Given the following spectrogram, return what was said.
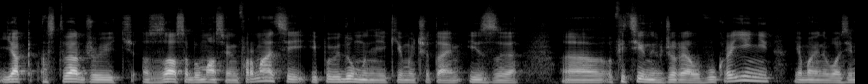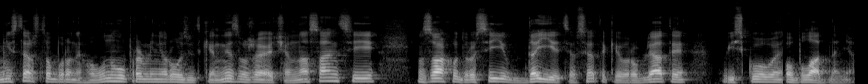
як стверджують засоби масової інформації і повідомлення, які ми читаємо із офіційних джерел в Україні. Я маю на увазі Міністерство оборони, головного управління розвідки, незважаючи на санкції Заходу, Росії вдається все-таки виробляти військове обладнання.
